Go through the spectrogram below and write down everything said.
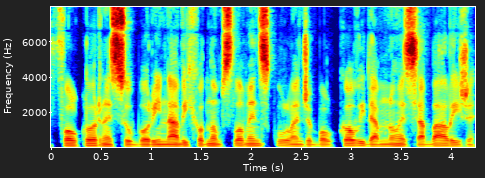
folklórne súbory na východnom Slovensku, lenže bol covid a mnohé sa báli, že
